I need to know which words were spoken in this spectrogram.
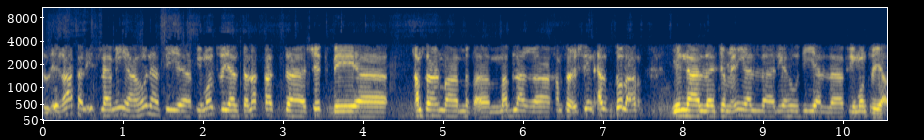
الإغاثة الإسلامية هنا في في مونتريال تلقت شيك ب مبلغ 25 ألف دولار من الجمعية اليهودية في مونتريال.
